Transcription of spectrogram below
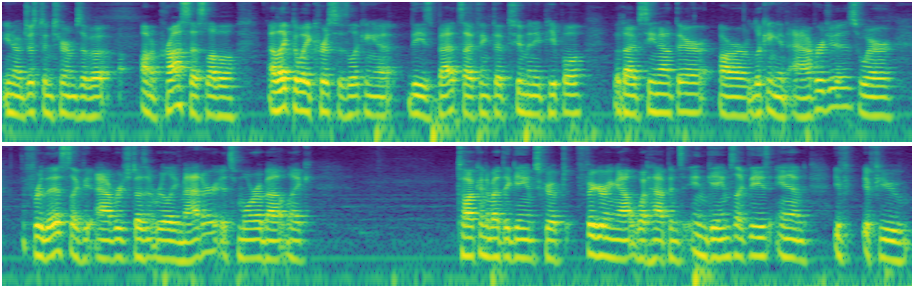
you know just in terms of a on a process level I like the way Chris is looking at these bets. I think that too many people that I've seen out there are looking at averages where for this like the average doesn't really matter. It's more about like talking about the game script, figuring out what happens in games like these and if if you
